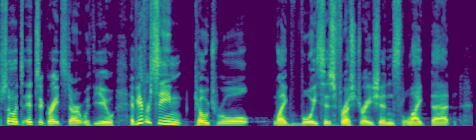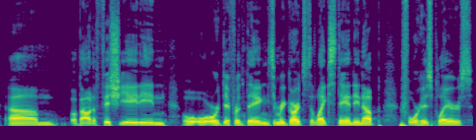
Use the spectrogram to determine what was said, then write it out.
So it's it's a great start with you. Have you ever seen Coach Rhule like voice his frustrations like that um, about officiating or, or, or different things in regards to like standing up for his players?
